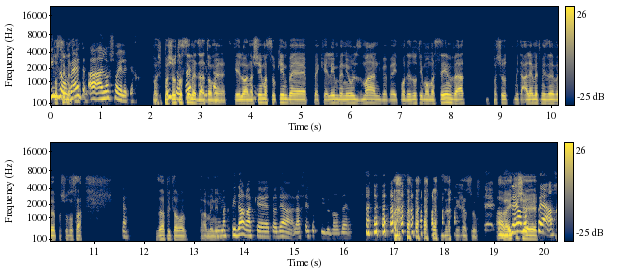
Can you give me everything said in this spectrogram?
אם זה עובד, אה, אני לא שואלת איך. פש- פשוט עושים את זה, את. אומרת. כאילו, אנשים עסוקים בכלים בניהול זמן ובהתמודדות עם עומסים, ואת פשוט מתעלמת מזה ופשוט עושה. כן. זה הפתרון, תאמיני אני לי. מקפידה רק, אה, אתה יודע, להאכיל את עצמי בברזל. זה הכי חשוב. 아, אה, זה ש... המפתח,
